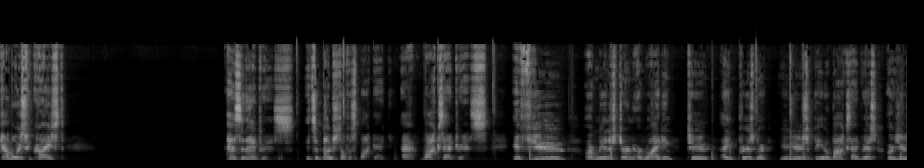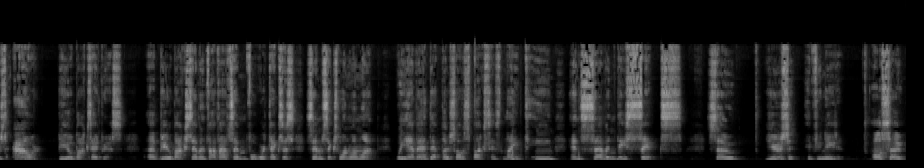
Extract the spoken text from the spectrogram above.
Cowboys for Christ has an address. It's a post office box address. If you are ministering or writing to a prisoner, you use a P.O. box address or use our P.O. box address. Uh, P.O. Box 7557, Fort Worth, Texas 76111. We have had that post office box since 1976. So use it if you need it. Also,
